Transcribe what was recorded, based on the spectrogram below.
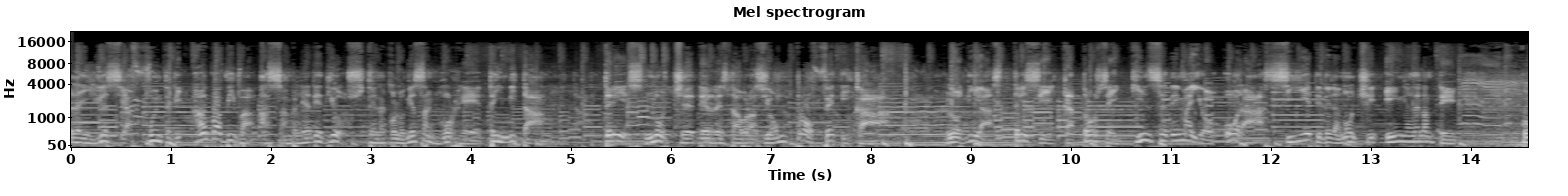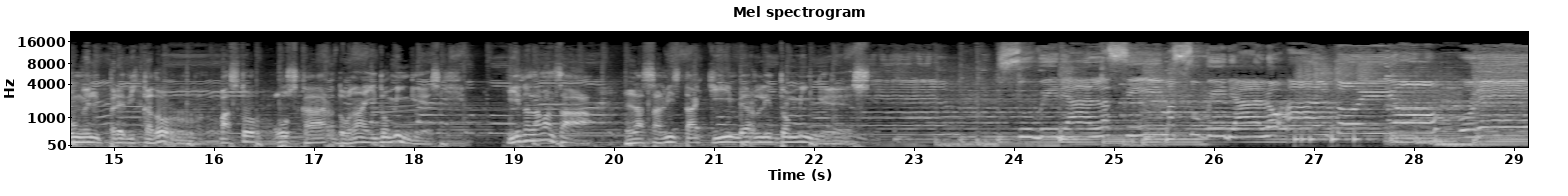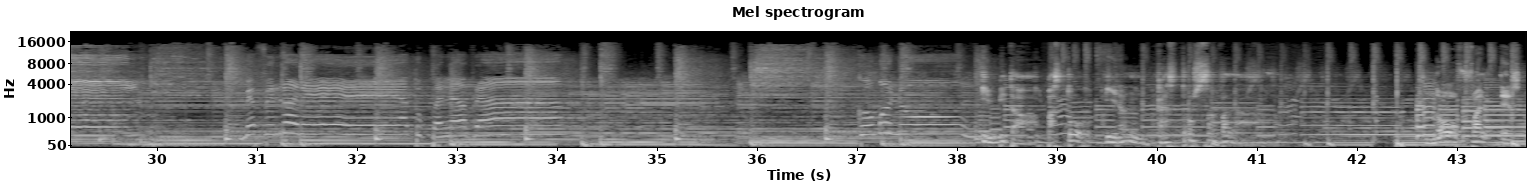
La Iglesia Fuente de Agua Viva Asamblea de Dios de la Colonia San Jorge te invita tres noches de restauración profética. Los días 13, 14 y 15 de mayo, hora 7 de la noche en adelante, con el predicador, Pastor Oscar Donay Domínguez. Y en alabanza, la salmista Kimberly Domínguez. A la cima, a lo alto me aferraré a tu palabra. ¿Cómo no? Invita a Pastor Irán Castro Zavala. No faltes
